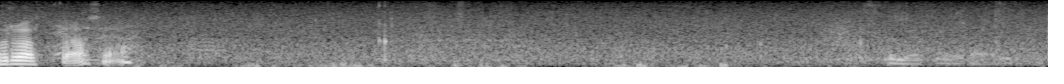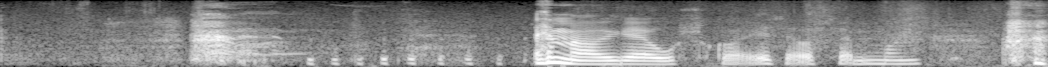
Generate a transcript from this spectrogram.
Odottaa siellä? En mä oikein usko, ei se ole semmoinen.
